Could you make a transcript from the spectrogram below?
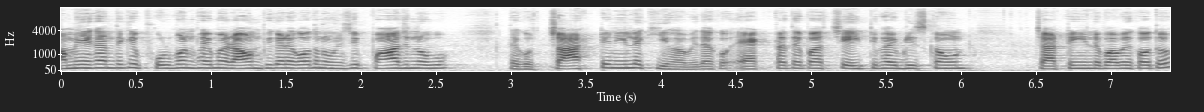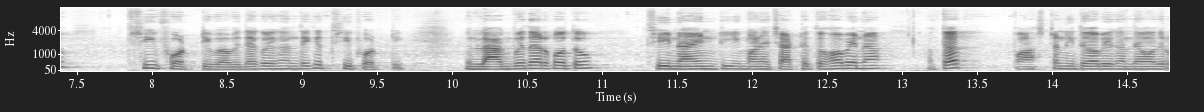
আমি এখান থেকে ফোর পয়েন্ট ফাইভ রাউন্ড ফিগারে কত নেব? পাঁচ নেব। দেখো, চারটে নিলে কী হবে? দেখো, একটাতে পাচ্ছে এইট্টি ফাইভ ডিসকাউন্ট চারটে নিলে পাবে কত? থ্রি ফর্টি পাবে। দেখো, এখান থেকে থ্রি ফর্টি লাগবে তার কত? থ্রি নাইনটি মানে চারটে তো হবে না। অর্থাৎ পাঁচটা নিতে হবে এখান থেকে আমাদের,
